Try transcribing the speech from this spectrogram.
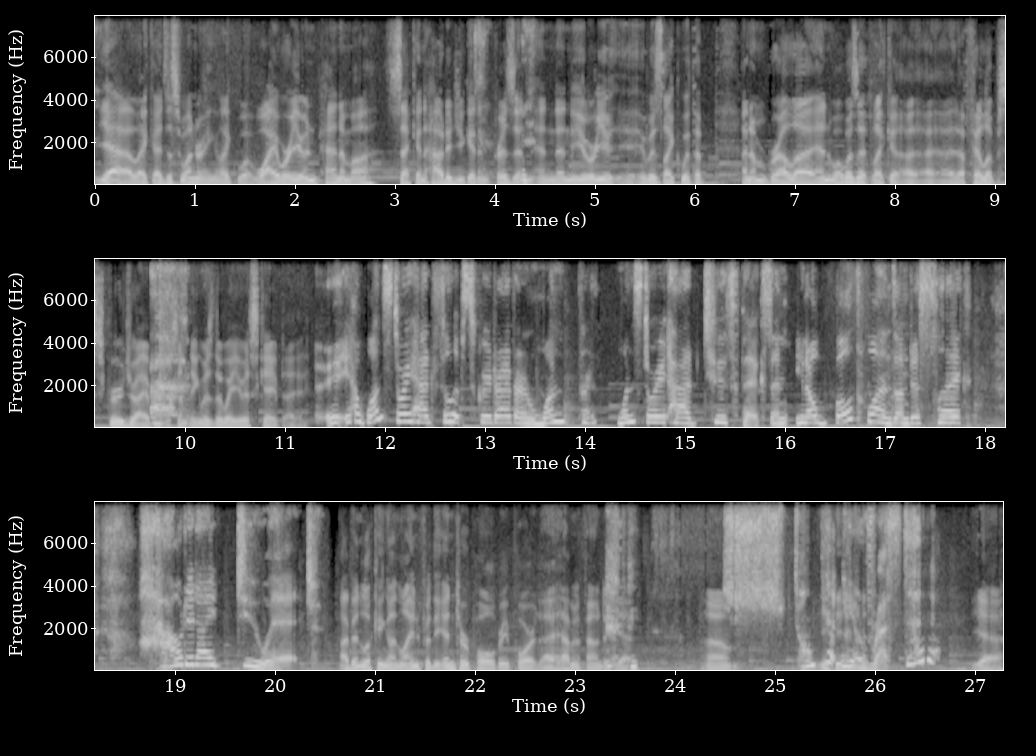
yeah, like I just wondering, like, what, why were you in Panama? Second, how did you get in prison? And then you were you. It was like with a an umbrella and what was it? Like a, a, a Phillips screwdriver or something was the way you escaped. I, eh, Yeah, one story had Phillips screwdriver, and one one story had toothpicks, and you know both ones. I'm just like, how did I do it? I've been looking online for the Interpol report. I haven't found it yet. Shh! Don't get me arrested. Yeah.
